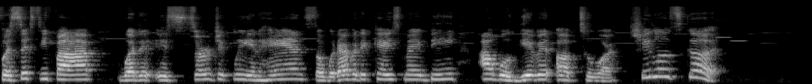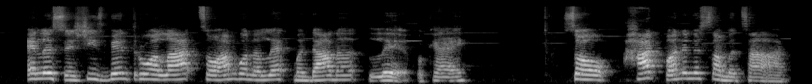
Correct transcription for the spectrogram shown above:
For 65, whether it's surgically enhanced or whatever the case may be, I will give it up to her. She looks good. And listen, she's been through a lot, so I'm going to let Madonna live, okay? So, hot fun in the summertime.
